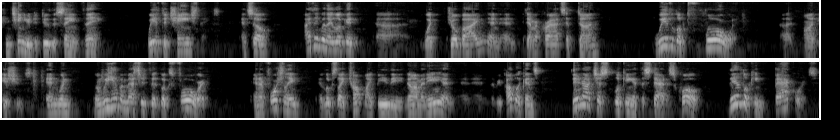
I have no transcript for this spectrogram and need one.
continue to do the same thing. We have to change things. And so I think when they look at uh, what Joe Biden and, and Democrats have done, we've looked forward uh, on issues. And when, when we have a message that looks forward, and unfortunately, it looks like Trump might be the nominee and, and, and the Republicans, they're not just looking at the status quo, they're looking backwards.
